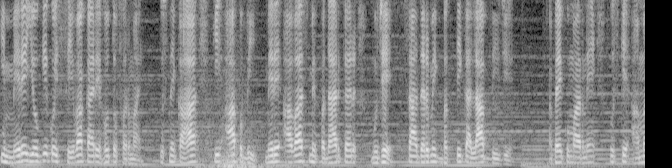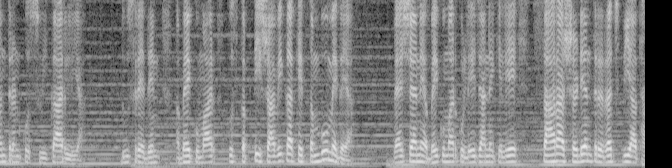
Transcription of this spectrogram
कि मेरे योग्य कोई सेवा कार्य हो तो फरमाए। उसने कहा कि आप भी मेरे आवास में पधार कर मुझे साधर्मिक भक्ति का लाभ दीजिए। अभय कुमार ने उसके आमंत्रण को स्वीकार लिया। दूसरे दिन अभय कुमार उस कपटी श्राविका के तंबू में गया। वैश्या ने अभय कुमार को ले जाने के लिए सारा षड्यंत्र रच दिया था।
